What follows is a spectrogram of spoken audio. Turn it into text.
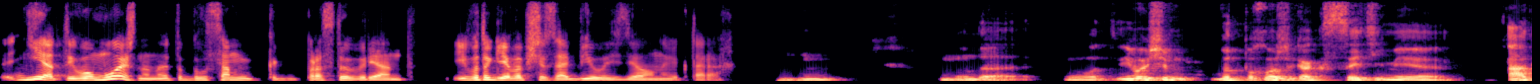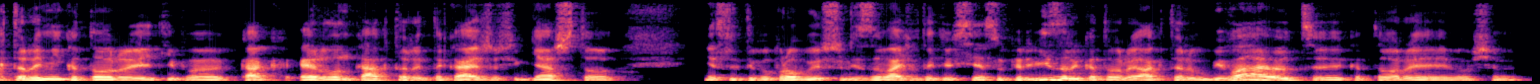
Нет, его можно, но это был самый как бы, простой вариант. И в итоге я вообще забил и сделал на векторах. Мгм. Ну да, вот. И, в общем, вот похоже, как с этими акторами, которые, типа, как Erlang акторы, такая же фигня, что если ты попробуешь реализовать вот эти все супервизоры, которые акторы убивают, э, которые, в общем,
